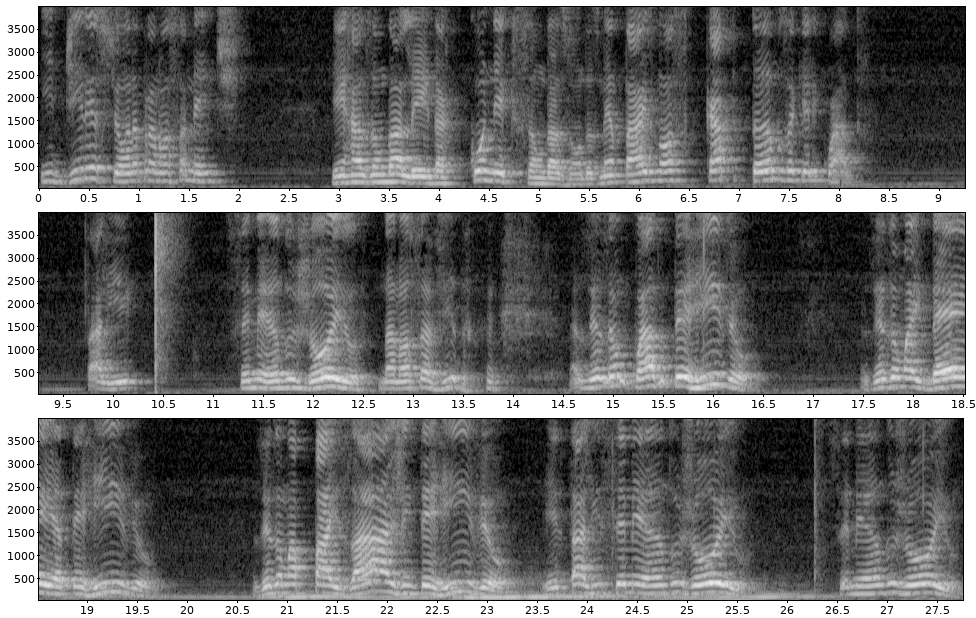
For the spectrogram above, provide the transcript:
e direciona para a nossa mente. E em razão da lei da conexão das ondas mentais, nós captamos aquele quadro. Está ali semeando joio na nossa vida. Às vezes é um quadro terrível, às vezes é uma ideia terrível, às vezes é uma paisagem terrível. Ele está ali semeando o joio, semeando o joio.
